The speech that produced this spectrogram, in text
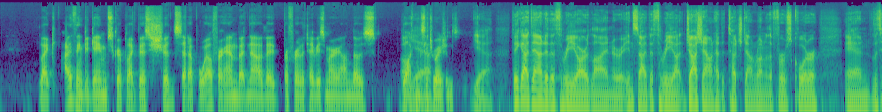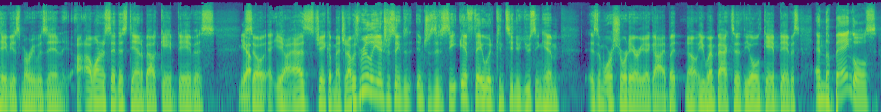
like I think a game script like this should set up well for him, but no, they prefer Latavius Murray on those blocking oh, yeah. situations. Yeah, they got down to the three yard line or inside the three. Uh, Josh Allen had the touchdown run in the first quarter, and Latavius Murray was in. I, I wanted to say this, Dan, about Gabe Davis. Yeah. So uh, yeah, as Jacob mentioned, I was really interesting to, interested to see if they would continue using him as a more short area guy. But no, he went back to the old Gabe Davis. And the Bengals,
